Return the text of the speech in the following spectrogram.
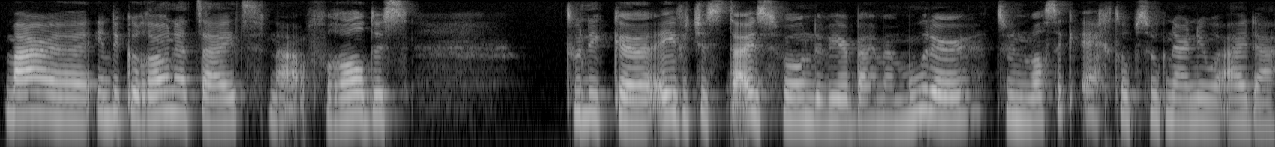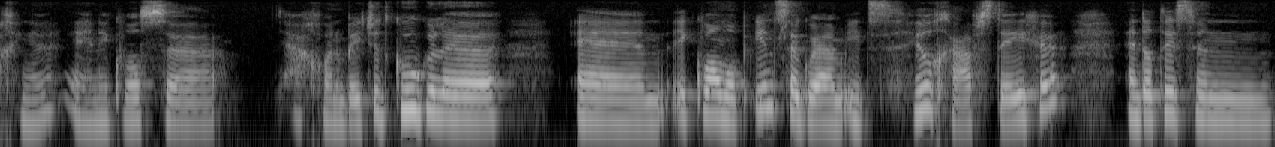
Maar uh, in de coronatijd, nou vooral dus toen ik uh, eventjes thuis woonde weer bij mijn moeder, toen was ik echt op zoek naar nieuwe uitdagingen. En ik was uh, ja, gewoon een beetje het googelen. En ik kwam op Instagram iets heel gaafs tegen. En dat is een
